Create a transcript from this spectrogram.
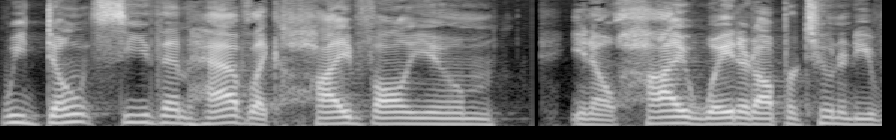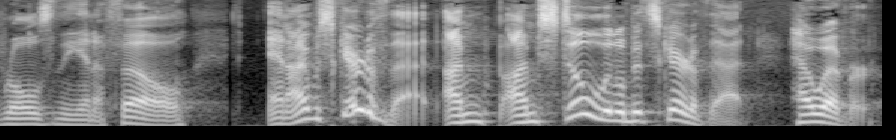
We don't see them have like high volume, you know, high weighted opportunity roles in the NFL. And I was scared of that. I'm I'm still a little bit scared of that. However,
